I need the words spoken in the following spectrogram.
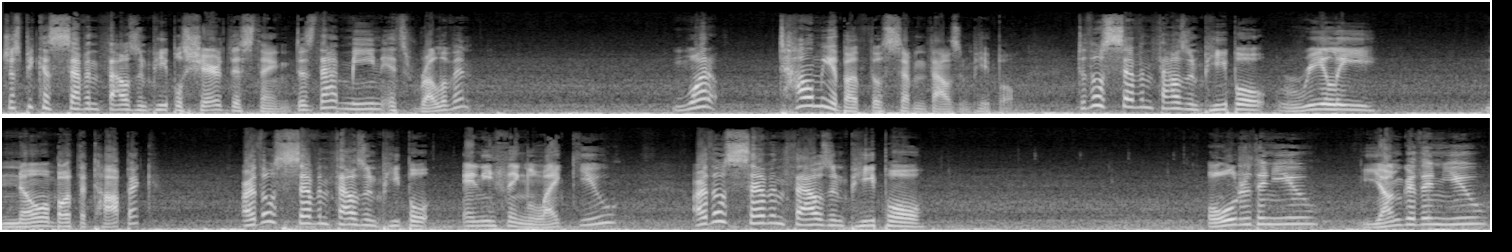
Just because 7,000 people shared this thing, does that mean it's relevant? What tell me about those 7,000 people. Do those 7,000 people really know about the topic? Are those 7,000 people anything like you? Are those 7,000 people older than you? Younger than you?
